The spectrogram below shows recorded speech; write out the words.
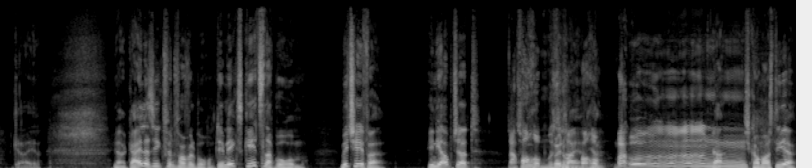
geil. Ja, geiler Sieg für den VfL Bochum. Demnächst geht's nach Bochum. Mit Schäfer. In die Hauptstadt. Nach Bochum, muss ich sagen. Bochum. Ja. ja, ich komme aus dir.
